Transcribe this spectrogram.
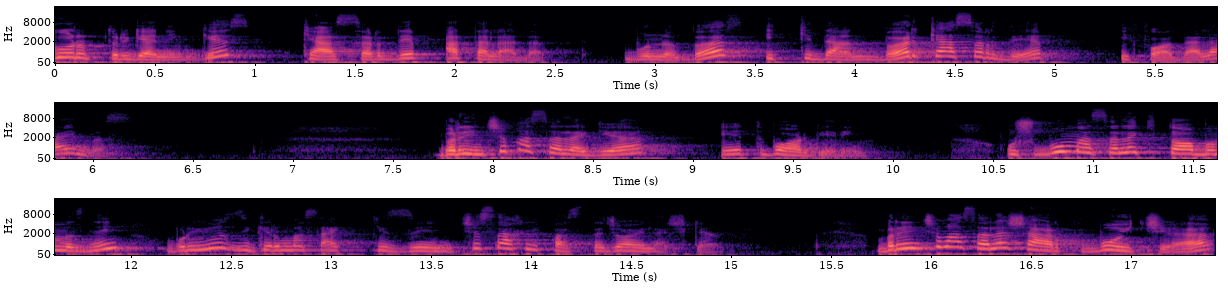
Ko'rib turganingiz kasr deb ataladi. Buni biz ikkidan bir kasr deb ifodalaymiz. Birinchi masalaga e'tibor bering. Ushbu masala kitobimizning bir yuz yigirma sakkizinchi sahifasida joylashgan. Birinchi masala sharti bo'yicha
